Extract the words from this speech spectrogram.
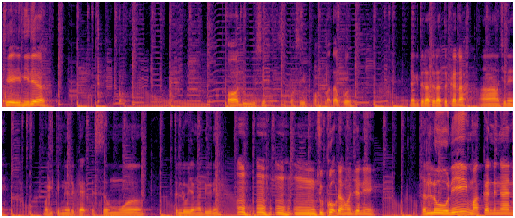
Okay, ini dia. Aduh, sepah-sepah pula tak apa. Dan kita rata-ratakan lah. Ha, macam ni. Bagi kena dekat ke semua telur yang ada ni. Mm, mm, mm, mm. Cukup dah macam ni. Telur ni makan dengan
